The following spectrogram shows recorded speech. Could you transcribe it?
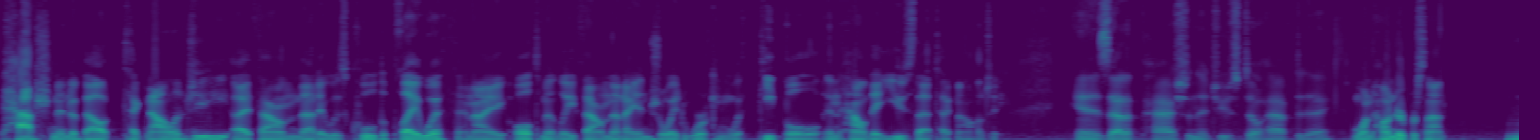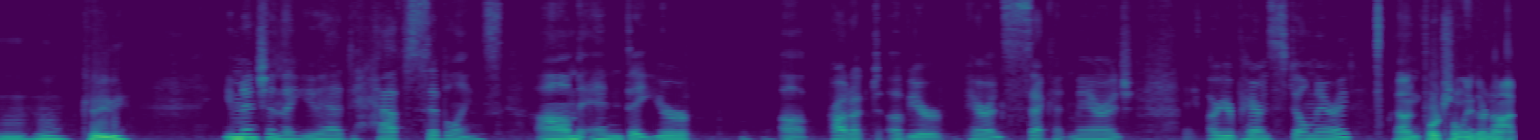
passionate about technology. I found that it was cool to play with, and I ultimately found that I enjoyed working with people and how they use that technology. And is that a passion that you still have today? One hundred percent. Mm-hmm. Katie. You mentioned that you had half siblings um, and that you're a product of your parents' second marriage. Are your parents still married? Unfortunately, they're not.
